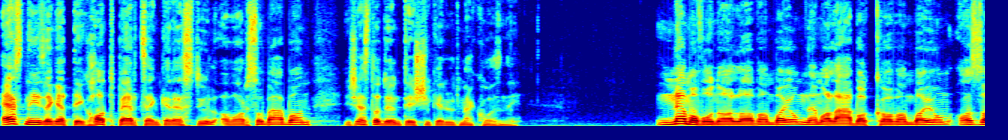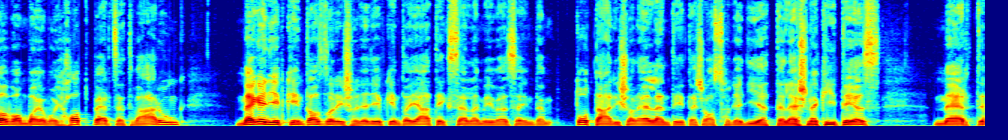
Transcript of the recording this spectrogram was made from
Ezt nézegették 6 percen keresztül a varszobában, és ezt a döntést sikerült meghozni nem a vonallal van bajom, nem a lábakkal van bajom, azzal van bajom, hogy 6 percet várunk, meg egyébként azzal is, hogy egyébként a játék szellemével szerintem totálisan ellentétes az, hogy egy ilyet te lesnek ítélsz, mert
